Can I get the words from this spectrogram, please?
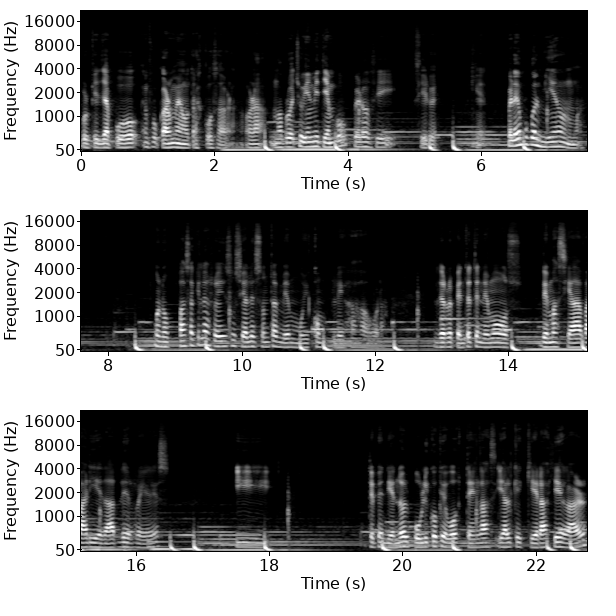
porque ya puedo enfocarme a otras cosas, ¿verdad? Ahora no aprovecho bien mi tiempo, pero sí sirve. Que Perdí un poco el miedo nomás. Bueno, pasa que las redes sociales son también muy complejas ahora. De repente tenemos demasiada variedad de redes y dependiendo del público que vos tengas y al que quieras llegar,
